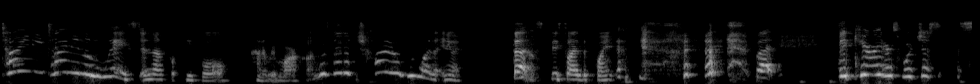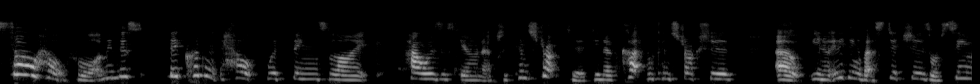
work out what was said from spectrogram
tiny, tiny little waist, and that's what people kind of remark on. Was that a child who wore that? Anyway, that's yeah. beside the point. but the curators were just so helpful. I mean, this they couldn't help with things like how is this gown actually constructed? You know, cut and constructed uh, you know, anything about stitches or seam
